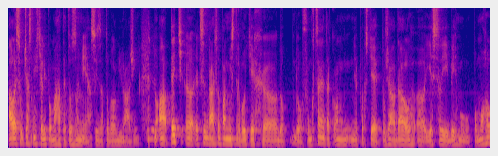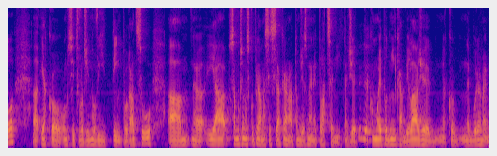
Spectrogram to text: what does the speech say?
ale současně chtěli pomáhat této zemi. Já si za to velmi vážím. No a teď, eh, jak se vrátil pan ministr Vojtěch eh, do, do funkce, tak on mě prostě požádal, eh, jestli bych mu pomohl, jako on si tvoří nový tým poradců a já samozřejmě skupina si na tom, že jsme neplacení. Takže mm. jako moje podmínka byla, že jako nebudeme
